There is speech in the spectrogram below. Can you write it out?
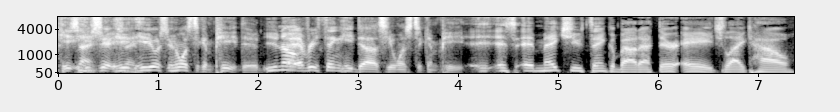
He, same- he, same. he, wants, he wants to compete, dude. You know- everything he does, he wants to compete. it's it makes you think about at their age, like how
